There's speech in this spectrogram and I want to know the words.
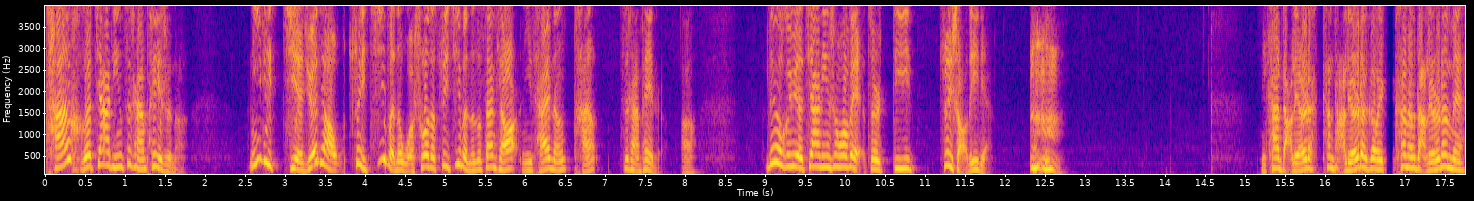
谈何家庭资产配置呢？你得解决掉最基本的，我说的最基本的这三条，你才能谈资产配置啊。六个月家庭生活费，这是第一最少的一点。你看打零的，看打零的，各位看到打零的没？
